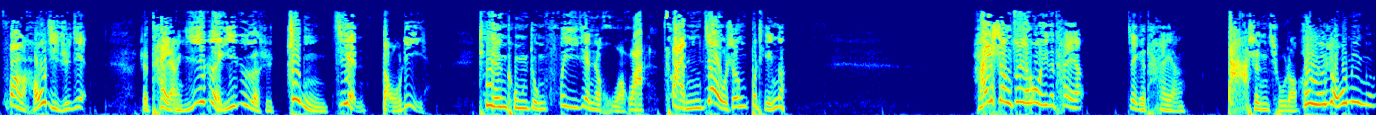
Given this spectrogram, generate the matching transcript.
放了好几支箭，这太阳一个一个是中箭倒地，天空中飞溅着火花，惨叫声不停啊！还剩最后一个太阳，这个太阳大声求饶：“哎呀，饶命啊，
